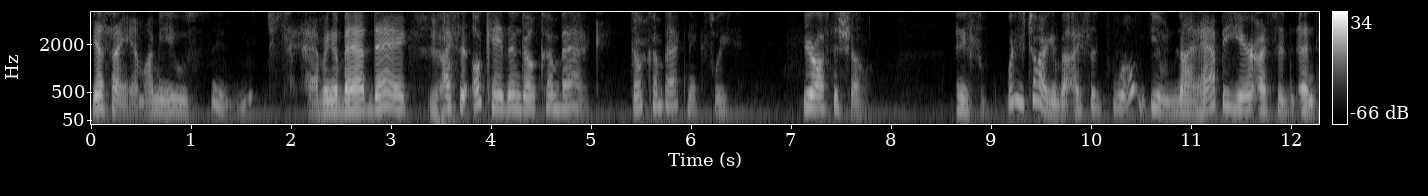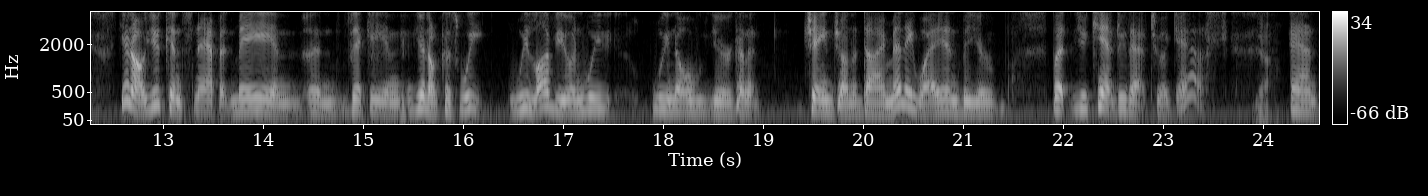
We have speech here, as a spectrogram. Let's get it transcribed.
Yes, I am. I mean, he was just having a bad day. Yeah. I said, Okay, then don't come back. Don't come back next week. You're off the show. And he said, What are you talking about? I said, Well, you're not happy here. I said, And, you know, you can snap at me and, and Vicki, and, you know, because we, we love you and we, we know you're going to change on a dime anyway and be your, but you can't do that to a guest. yeah. And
